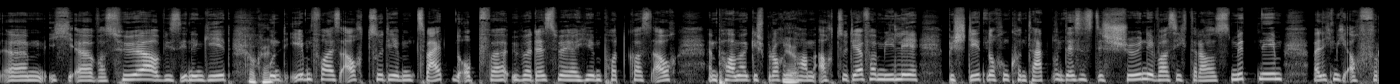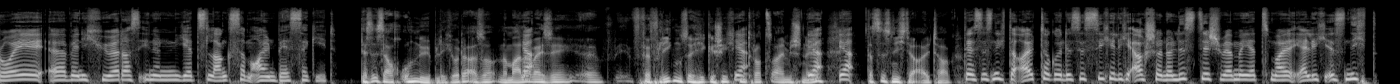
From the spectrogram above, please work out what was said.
ähm, ich äh, was höre, wie es ihnen geht. Okay. Und ebenfalls auch zu dem zweiten Opfer, über das wir ja hier im Podcast auch ein paar Mal gesprochen ja. haben. Auch zu der Familie besteht noch ein Kontakt und das ist das Schöne, was ich daraus mitnehme, weil ich mich auch freue, äh, wenn ich höre, dass ihnen jetzt langsam allen besser geht. Das ist auch unüblich, oder? Also normalerweise ja. äh, verfliegen solche Geschichten ja. trotz allem schnell. Ja, ja. Das ist nicht der Alltag. Das ist nicht der Alltag und es ist sicherlich auch journalistisch, wenn man jetzt mal ehrlich ist, nicht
